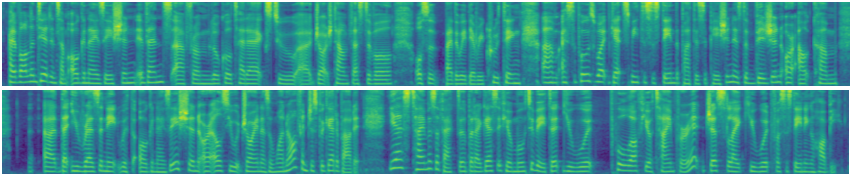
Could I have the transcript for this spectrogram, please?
I volunteered in some organization events uh, from local TEDx to uh, Georgetown Festival. Also, by the way, they're recruiting. Um, I suppose what gets me to sustain the participation is the vision or outcome uh, that you resonate with the organization, or else you would join as a one off and just forget about it. Yes, time is a factor, but I guess if you're motivated, you would pull off your time for it, just like you would for sustaining a hobby.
